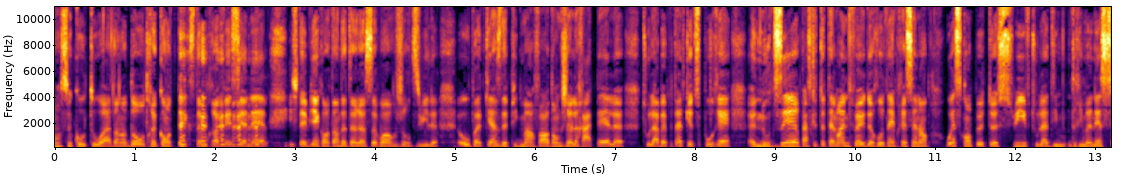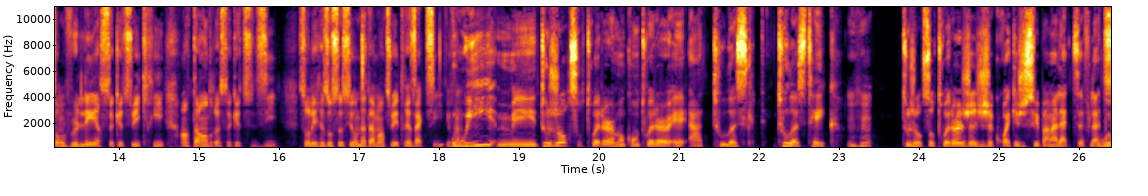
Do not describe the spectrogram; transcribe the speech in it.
on se côtoie dans d'autres contextes professionnels. Et j'étais bien contente de te recevoir aujourd'hui là, au podcast de Pigment Fort. Donc, je le rappelle, tout là, ben peut-être que tu pourrais nous dire parce que tu as tellement une feuille de route impressionnante. Où est-ce qu'on peut te suivre, tout là, Drimonet, si on veut lire ce que tu écris, entendre ce que tu dis sur les réseaux sociaux, notamment, tu es très active. Oui, mais toujours sur Twitter. Mon compte Twitter est at Take. Mhm. Toujours sur Twitter. Je, je crois que je suis pas mal actif là-dessus.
